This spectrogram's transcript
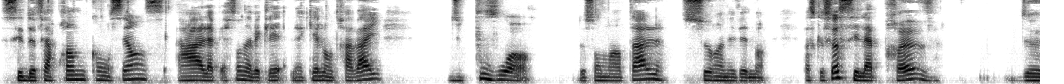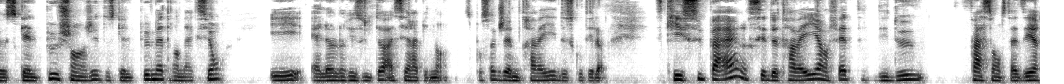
c'est de faire prendre conscience à la personne avec la- laquelle on travaille du pouvoir de son mental sur un événement. Parce que ça, c'est la preuve de ce qu'elle peut changer, de ce qu'elle peut mettre en action, et elle a le résultat assez rapidement. C'est pour ça que j'aime travailler de ce côté-là. Ce qui est super, c'est de travailler en fait des deux façons, c'est-à-dire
